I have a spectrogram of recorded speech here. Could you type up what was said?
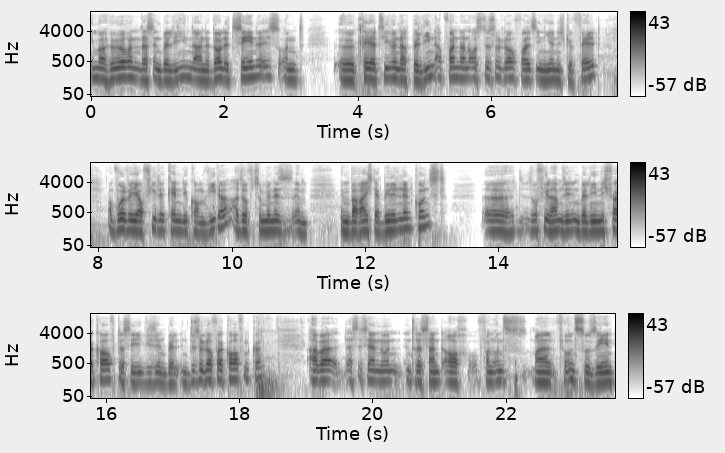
immer hören, dass in Berlin da eine dolle Szene ist und äh, Kreative nach Berlin abwandern aus Düsseldorf, weil es ihnen hier nicht gefällt. Obwohl wir ja auch viele kennen, die kommen wieder, also zumindest im, im Bereich der bildenden Kunst. Äh, so viel haben sie in Berlin nicht verkauft, dass sie, wie sie in, in Düsseldorf verkaufen können. Aber das ist ja nun interessant auch von uns mal für uns zu sehen,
